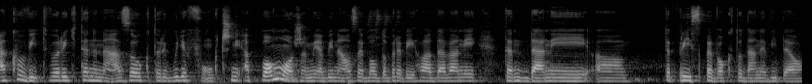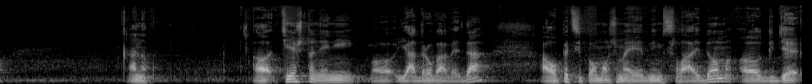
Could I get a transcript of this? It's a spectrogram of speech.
ako vytvoriť ten názov, ktorý bude funkčný a pomôže mi, aby naozaj bol dobre vyhľadávaný ten daný, uh, ten príspevok, to dané video. Áno. Tiež to není jadrová veda. A opäť si pomôžeme jedným slajdom, kde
